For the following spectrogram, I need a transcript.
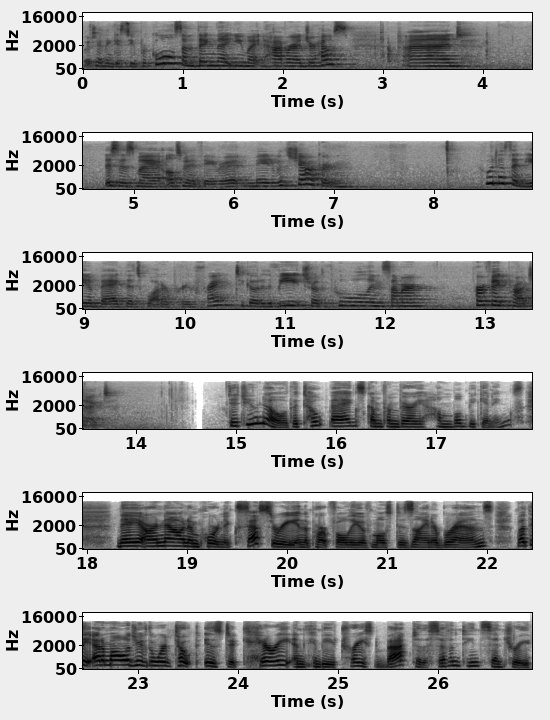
which I think is super cool, something that you might have around your house. And this is my ultimate favorite, made with shower curtain. Who doesn't need a bag that's waterproof, right? To go to the beach or the pool in summer. Perfect project. Did you know the tote bags come from very humble beginnings? They are now an important accessory in the portfolio of most designer brands, but the etymology of the word tote is to carry and can be traced back to the 17th century.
